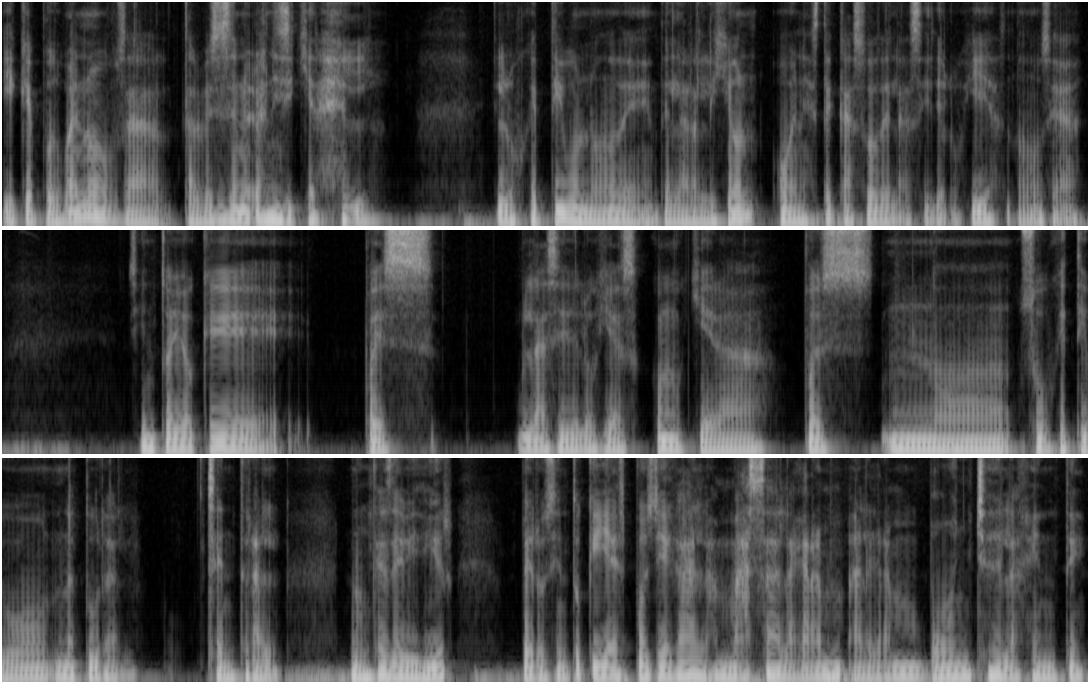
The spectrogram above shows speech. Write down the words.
y que pues bueno, o sea, tal vez ese no era ni siquiera el, el objetivo, ¿no? De, de, la religión o en este caso de las ideologías, ¿no? O sea, siento yo que, pues, las ideologías como quiera, pues, no, su objetivo natural, central, nunca es dividir, pero siento que ya después llega a la masa, a la gran, al gran bonche de la gente,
